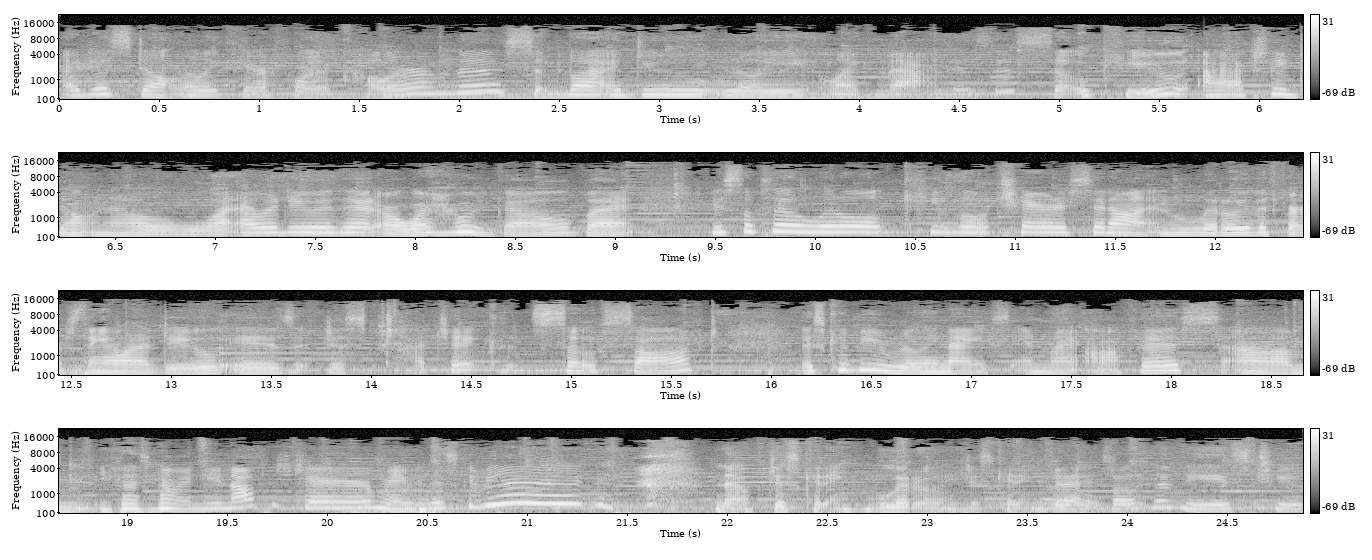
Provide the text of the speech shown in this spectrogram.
I just don't really care for the color of this, but I do really like that. This is so cute. I actually don't know what I would do with it or where it would go, but this looks like a little cute little chair to sit on. And literally the first thing I want to do is just touch it because it's so soft. This could be really nice in my office. Um, you guys know I need an office chair. Maybe this could be it. no, just kidding. Literally just kidding. But both of these two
